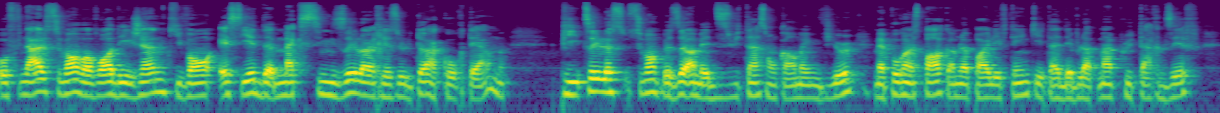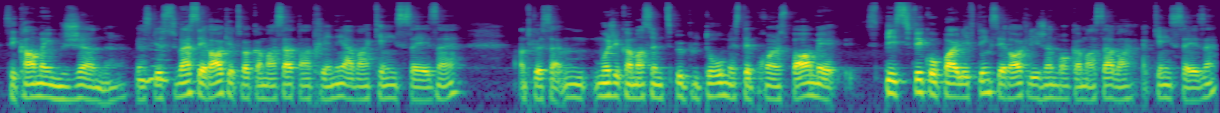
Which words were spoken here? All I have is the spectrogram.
au final, souvent, on va voir des jeunes qui vont essayer de maximiser leurs résultats à court terme. Puis, tu sais, là, souvent, on peut se dire, ah, mais 18 ans sont quand même vieux. Mais pour un sport comme le powerlifting, qui est à développement plus tardif, c'est quand même jeune. Parce que mhm. souvent, c'est rare que tu vas commencer à t'entraîner avant 15-16 ans. En tout cas, ça, moi, j'ai commencé un petit peu plus tôt, mais c'était pour un sport. Mais spécifique au powerlifting, c'est rare que les jeunes vont commencer avant 15-16 ans.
